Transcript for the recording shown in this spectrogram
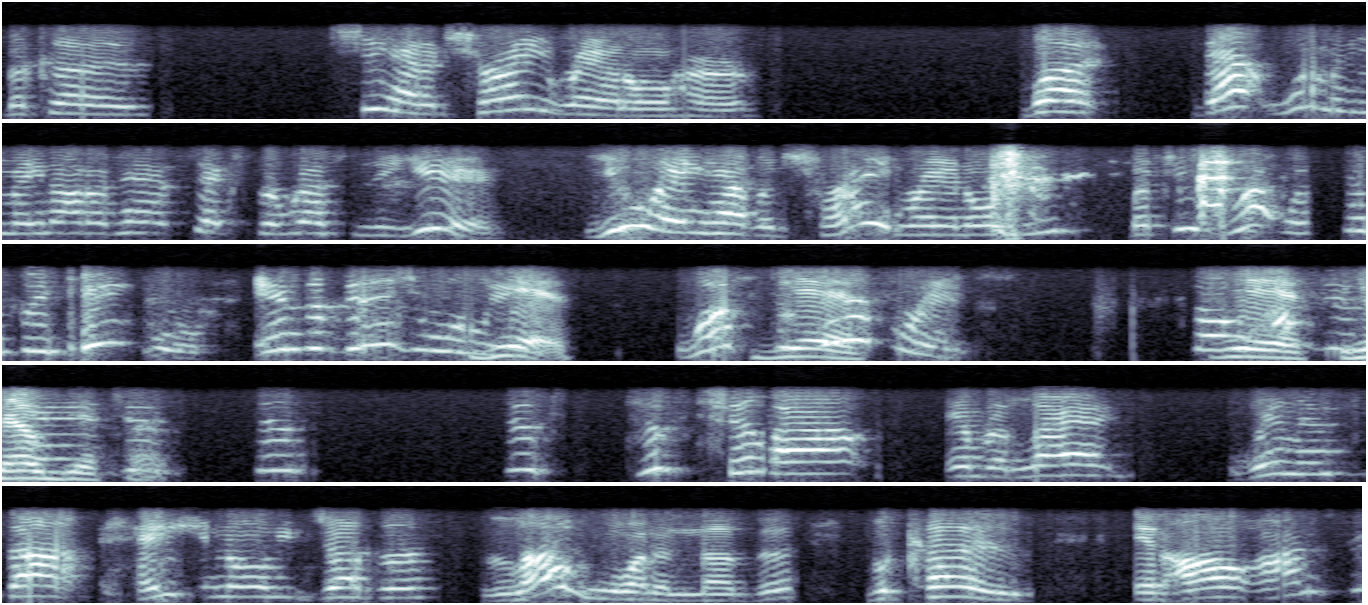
because she had a train ran on her, but that woman may not have had sex the rest of the year. You ain't have a train ran on you, but you slept with 50 people individually. Yes. What's the Yes. difference? So Yes, no difference. Just, just, just, just chill out and relax. Women stop hating on each other. Love one another because, in all honesty,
